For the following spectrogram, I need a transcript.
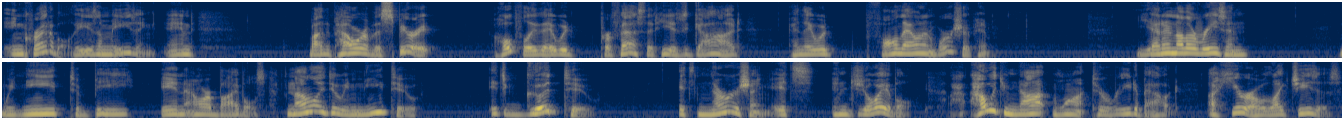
incredible. He is amazing. And by the power of the Spirit, hopefully they would profess that He is God and they would fall down and worship Him. Yet another reason we need to be in our Bibles. Not only do we need to, it's good to. It's nourishing. It's enjoyable how would you not want to read about a hero like Jesus?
